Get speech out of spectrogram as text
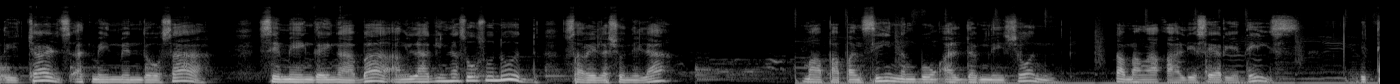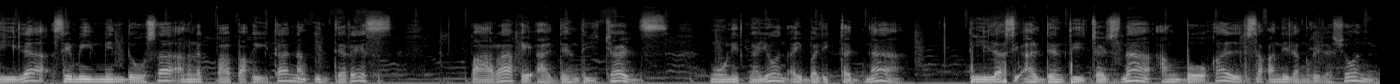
Richards at Main Mendoza. Si Mengay nga ba ang laging nasusunod sa relasyon nila? Mapapansin ng buong Aldam Nation sa mga kaliserye days. Itila si Main Mendoza ang nagpapakita ng interes para kay Alden Richards. Ngunit ngayon ay baliktad na. Tila si Alden Richards na ang bokal sa kanilang relasyon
